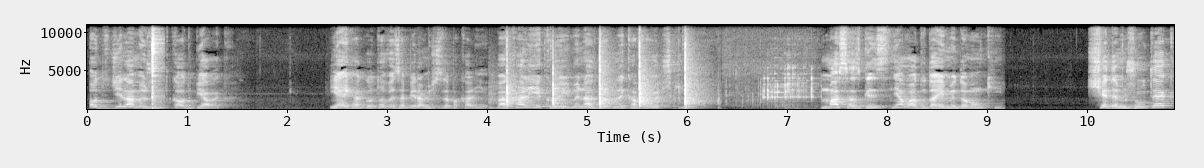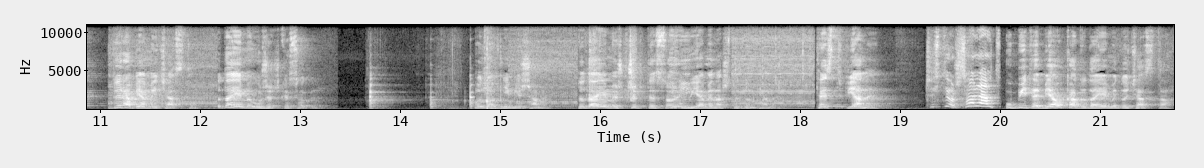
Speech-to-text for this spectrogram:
Oddzielamy żółtka od białek. Jajka gotowe, zabieramy się za bakalię. Bakalię kroimy na drobne kawałeczki. Masa zgęstniała, dodajemy do mąki. 7 żółtek, wyrabiamy ciasto. Dodajemy łyżeczkę sody. Ponownie mieszamy. Dodajemy szczyptę soli i ubijamy na sztywną pianę. Test piany. Czyś ty oszalał? Ubite białka dodajemy do ciasta.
